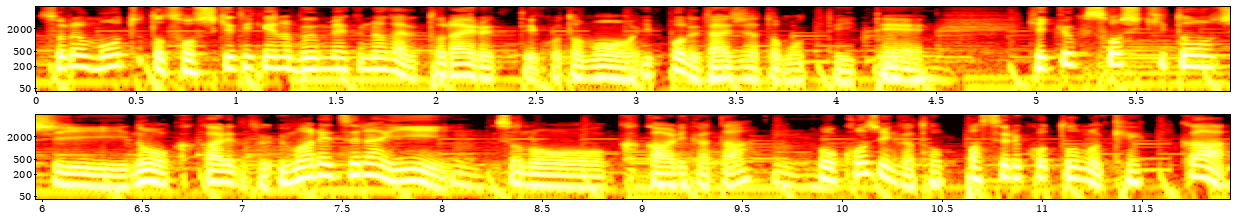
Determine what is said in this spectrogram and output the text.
それをもうちょっと組織的な文脈の中で捉えるっていうことも一方で大事だと思っていて、結局組織投資の関わりだと生まれづらいん。その関わり方うん。を個人が突破することの結果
